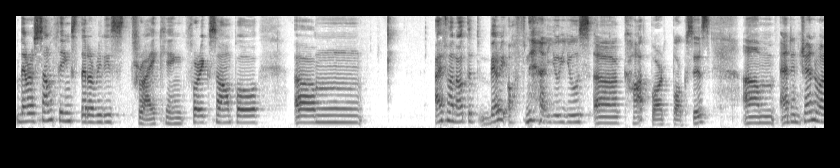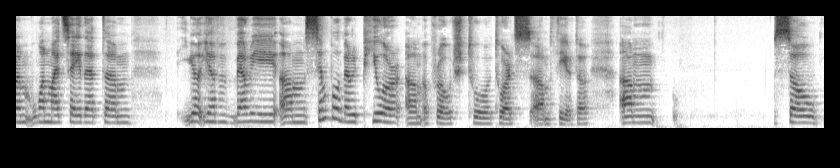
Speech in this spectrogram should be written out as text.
there are some things that are really striking. For example, um, I found out that very often you use uh, cardboard boxes, um, and in general, one might say that. Um, you, you have a very um, simple, very pure um, approach to, towards um, theater. Um, so,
